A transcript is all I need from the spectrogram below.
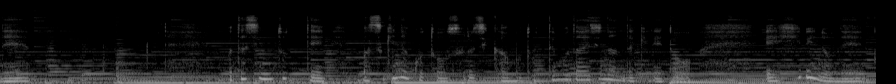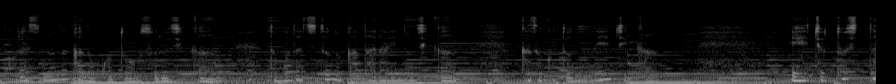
ね。私にとって、まあ、好きなことをする時間もとっても大事なんだけれど、え日々のね暮らしの中のことをする時間友達との語らいの時間家族とのね時間、えちょっとした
